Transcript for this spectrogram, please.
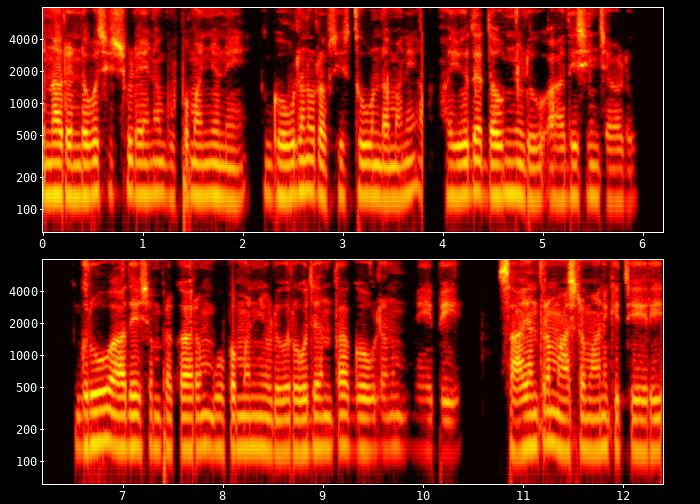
తన రెండవ శిష్యుడైన ఉపమన్యుని గోవులను రక్షిస్తూ ఉండమని అయోధ దౌమ్యుడు ఆదేశించాడు. గురువు ఆదేశం ప్రకారం ఉపమన్యుడు రోజంతా గోవులను మేపి సాయంత్రం ఆశ్రమానికి చేరి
